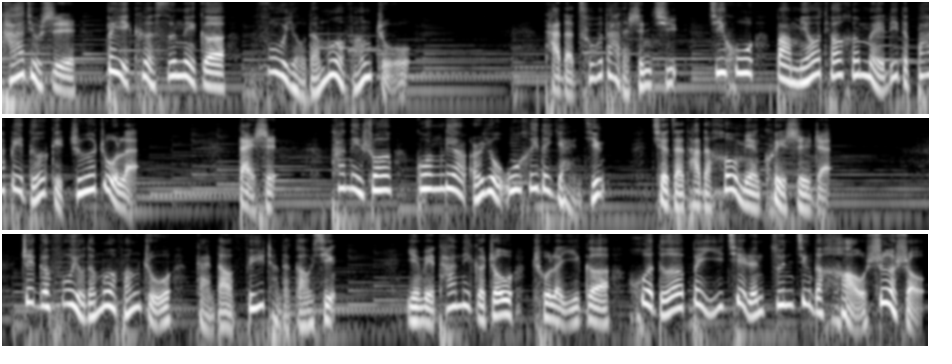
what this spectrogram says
他就是贝克斯那个。富有的磨坊主，他的粗大的身躯几乎把苗条和美丽的巴贝德给遮住了，但是，他那双光亮而又乌黑的眼睛，却在他的后面窥视着。这个富有的磨坊主感到非常的高兴，因为他那个州出了一个获得被一切人尊敬的好射手。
